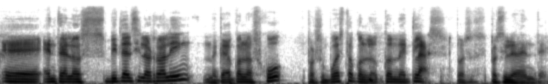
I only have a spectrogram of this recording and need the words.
eh, entre los Beatles y los Rolling, me quedo con los Who, por supuesto, con, lo- con The Clash, pues, posiblemente.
